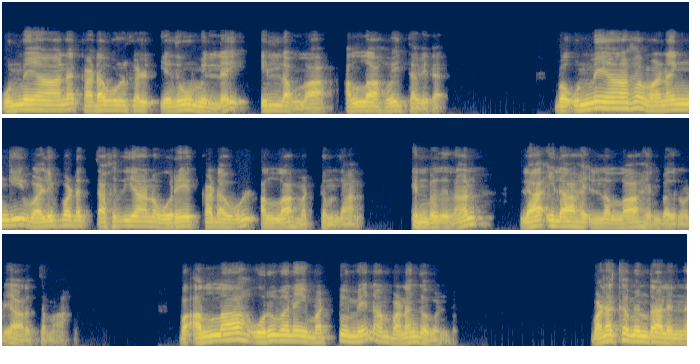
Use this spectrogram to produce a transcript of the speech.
உண்மையான கடவுள்கள் எதுவும் இல்லை. இல்லல்லா அல்லாஹுவை தவிர. இப்போ உண்மையாக வணங்கி வழிபட தகுதியான ஒரே கடவுள் அல்லாஹ் மட்டும்தான் என்பதுதான் லா இலாஹ இல்லல்லாஹ் என்பதனுடைய அர்த்தமாகும் இப்போ அல்லாஹ் ஒருவனை மட்டுமே நாம் வணங்க வேண்டும் வணக்கம் என்றால் என்ன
